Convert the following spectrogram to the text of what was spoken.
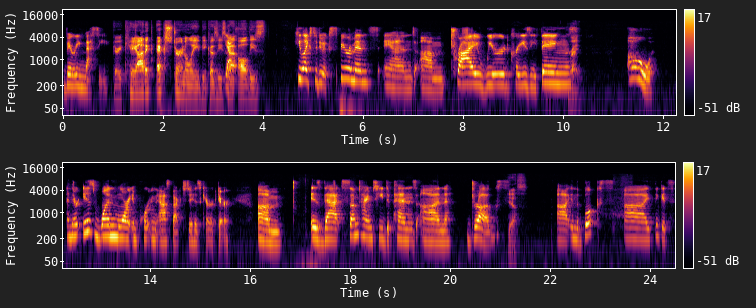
very messy. Very chaotic externally because he's Yes. got all these. He likes to do experiments and um, try weird, crazy things. Right. Oh, and there is one more important aspect to his character, um, is that sometimes he depends on drugs. Yes. Uh, in the books, uh, I think it's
